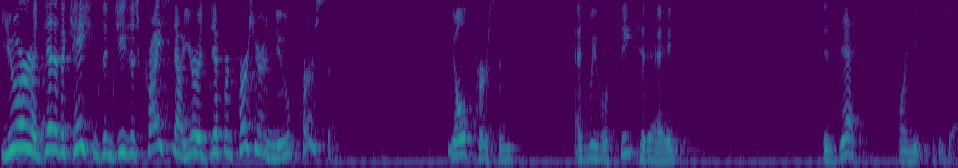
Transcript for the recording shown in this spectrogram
your identification's in Jesus Christ now. You're a different person, you're a new person. The old person, as we will see today, is dead or needs to be dead.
